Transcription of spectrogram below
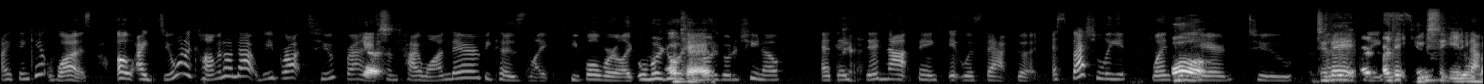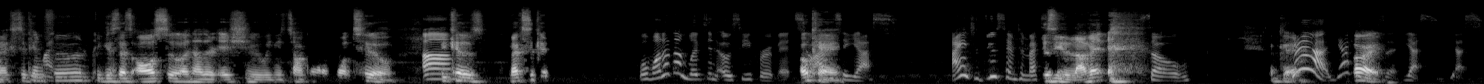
I think it was. Oh, I do want to comment on that. We brought two friends Yes. from Taiwan there because like people were like, "Oh my gosh, Okay. you got to go to Chino," and they did not think it was that good, especially when Well, compared to. Do they are, are they used to eating Mexican food? Because that's also another issue we need to talk about as well too. Um, Because Mexican well, one of them lived in OC for a bit, so I Okay. would say yes. I introduced him to Mexican. does he love it? So okay. yeah, yeah, he All it. Yes, yes.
